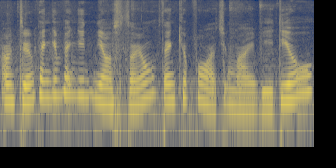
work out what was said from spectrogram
아무튼 펭귄 펭귄이었어요. Thank you for watching my video.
